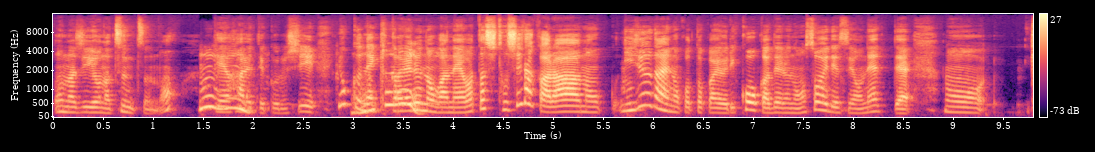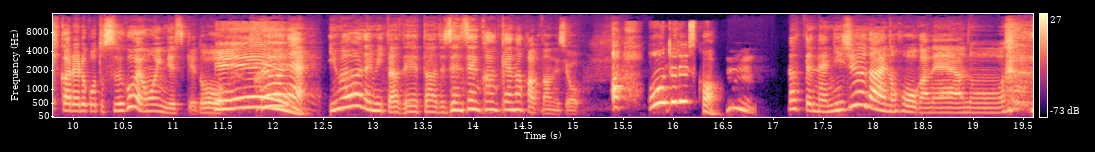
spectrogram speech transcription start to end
同じようなツンツンの毛生えてくるし、よくね、聞かれるのがね、私年だから、あの、20代の子とかより効果出るの遅いですよねって、もう、聞かれることすごい多いんですけど、へーそれはね、今まで見たデータで全然関係なかったんですよ。本当ですか？うん。だってね、20代の方がね、あの、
